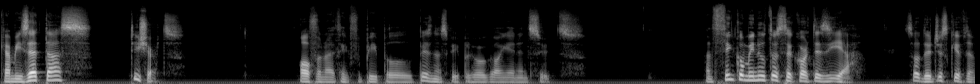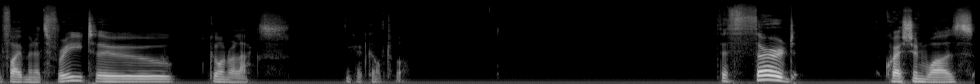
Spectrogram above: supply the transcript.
Camisetas, t-shirts. Often, I think, for people, business people who are going in in suits. And cinco minutos de cortesía. So they just give them five minutes free to go and relax and get comfortable. The third question was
